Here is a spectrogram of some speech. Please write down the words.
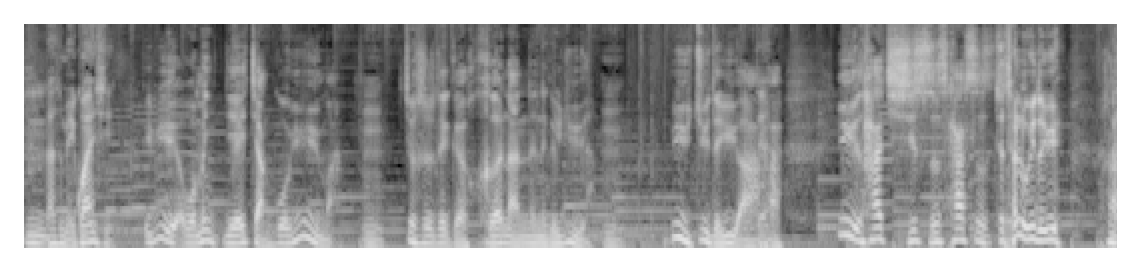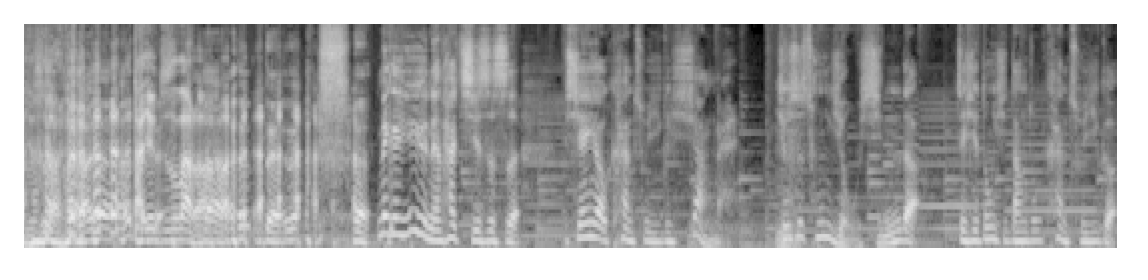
嗯但是没关系。玉我们也讲过玉嘛，嗯就是这个河南的那个玉啊，嗯，豫剧的豫啊对。啊，玉它其实它是这陈鲁豫的豫，大家知道了，大家就知道了。对 那个玉呢，它其实是先要看出一个象来，就是从有形的这些东西当中看出一个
